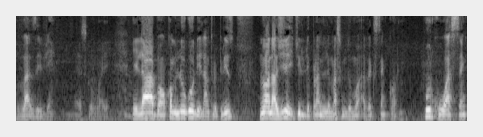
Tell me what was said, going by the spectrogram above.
va-et-vient. Est-ce que vous voyez? Et là, bon, comme logo de l'entreprise, nous, on a jugé utile de prendre le masque de moi avec cinq cornes. Pourquoi cinq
